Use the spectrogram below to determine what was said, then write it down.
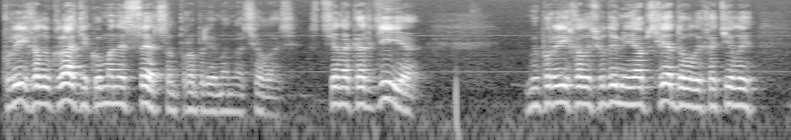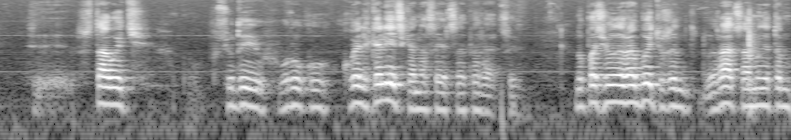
Приїхали в Кратік, у мене з серцем проблема почалась. Стенокардія. Ми приїхали сюди, мене обслідували, хотіли е, вставити сюди в руку колечко на серце операцію. Ну, почали робити вже раз, а мене там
